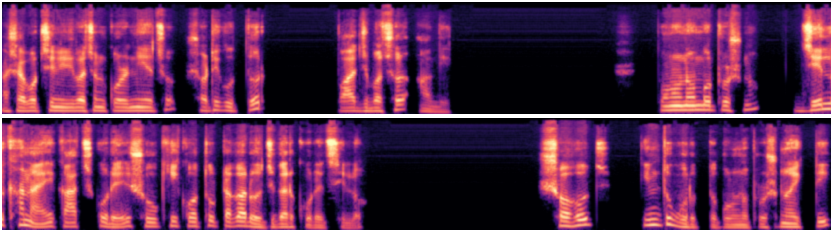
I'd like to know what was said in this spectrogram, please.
আশা করছি নির্বাচন করে নিয়েছ। সঠিক উত্তর, পাঁচ বছর আগে। পনেরো নম্বর প্রশ্ন জেলখানায় কাজ করে সৌখী কত টাকা রোজগার করেছিল? সহজ, কিন্তু গুরুত্বপূর্ণ প্রশ্ন একটি।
